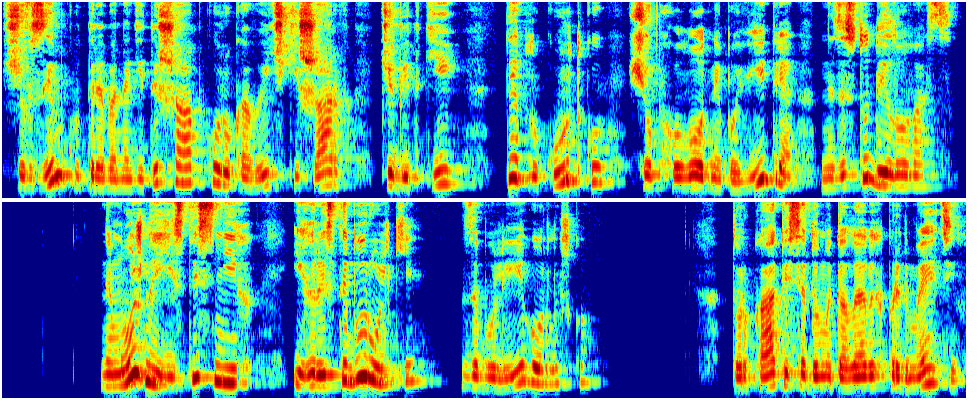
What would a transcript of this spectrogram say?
що взимку треба надіти шапку, рукавички, шарф, чобітки, теплу куртку, щоб холодне повітря не застудило вас. Не можна їсти сніг і гризти бурульки, заболіє горлишко. Торкатися до металевих предметів,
